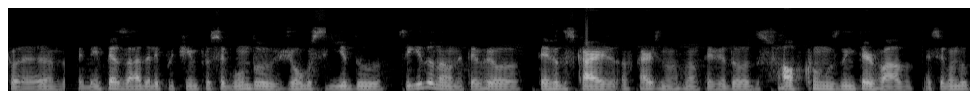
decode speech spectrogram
chorando. Foi bem pesado ali pro time pro segundo jogo seguido. Seguido não, né? Teve o, teve o dos Cards. Cards não, não. Teve do, dos Falcons no intervalo. É segundo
